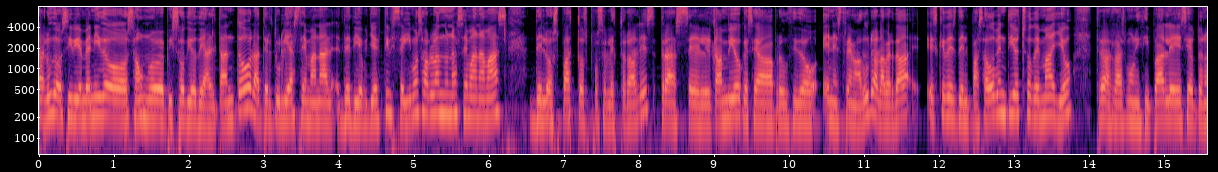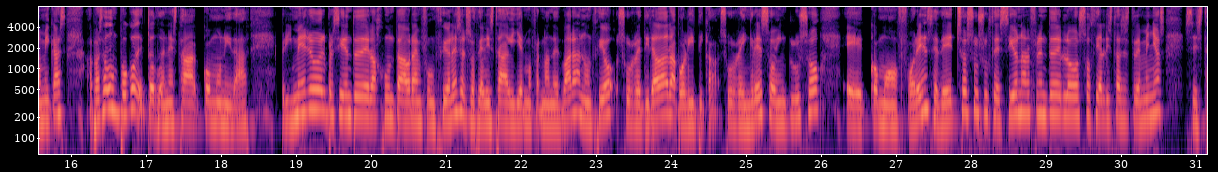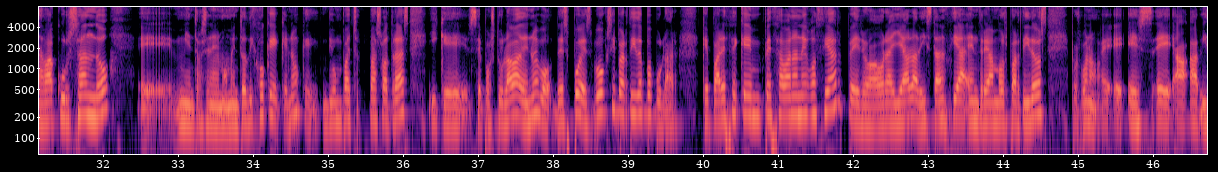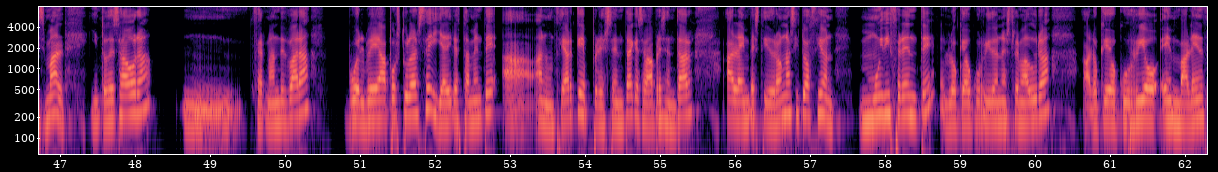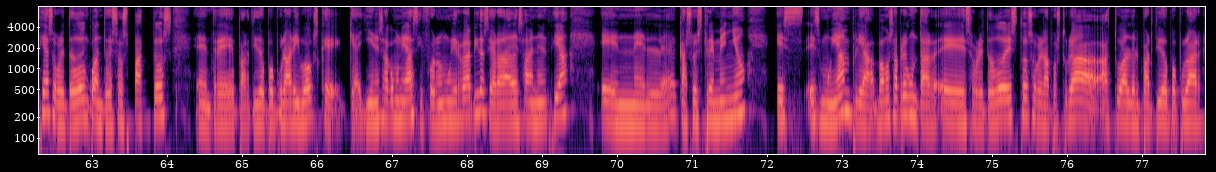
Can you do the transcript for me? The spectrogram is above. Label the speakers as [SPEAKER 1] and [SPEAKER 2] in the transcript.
[SPEAKER 1] Saludos y bienvenidos a un nuevo episodio de Al Tanto, la tertulia semanal de The Objective. Seguimos hablando una semana más de los pactos postelectorales tras el cambio que se ha producido en Extremadura. La verdad es que desde el pasado 28 de mayo, tras las municipales y autonómicas, ha pasado un poco de todo en esta comunidad. Primero, el presidente de la Junta, ahora en funciones, el socialista Guillermo Fernández Vara, anunció su retirada de la política, su reingreso incluso eh, como forense. De hecho, su sucesión al frente de los socialistas extremeños se estaba cursando eh, mientras en el momento dijo que, que no, que dio un paso, atrás y que se postulaba de nuevo. Después, Vox y Partido Popular, que parece que empezaban a negociar, pero ahora ya la distancia entre ambos partidos, pues bueno, eh, eh, es abismal. Y entonces ahora mm, Fernández Vara vuelve a postularse y ya directamente a anunciar que presenta, que se va a presentar a la investidura. Una situación muy diferente, lo que ha ocurrido en Extremadura, a lo que ocurrió en Valencia, sobre todo en cuanto a esos pactos entre Partido Popular y Vox, que, allí en esa comunidad sí fueron muy rápidos y ahora la desavenencia en el caso extremeño es, es muy amplia. Vamos a preguntar eh, sobre todo esto, sobre la postura actual del Partido Popular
